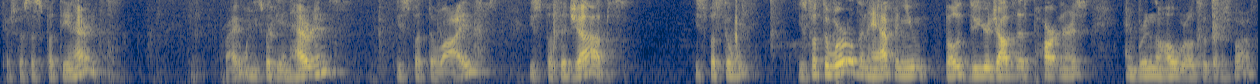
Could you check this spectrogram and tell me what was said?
They're supposed to split the inheritance, right? When you split the inheritance, you split the wives, you split the jobs, you split the you split the world in half, and you both do your jobs as partners and bring the whole world to Kodesh Baruch.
